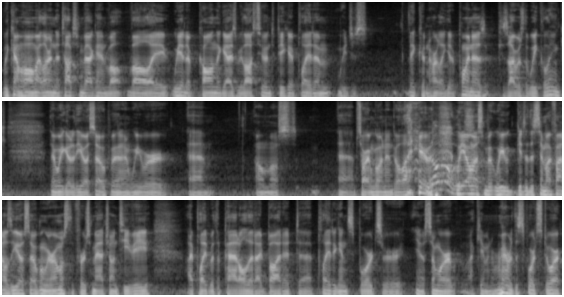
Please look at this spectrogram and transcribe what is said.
we come home. I learned the topspin backhand vo- volley. We ended up calling the guys we lost to in Topeka. Played them. We just they couldn't hardly get a point because I was the weak link. Then we go to the U.S. Open and we were um, almost. Uh, I'm sorry, I'm going into a lot here. No, no, we almost we get to the semifinals of the U.S. Open. We were almost the first match on TV. I played with a paddle that I'd bought at uh, Play It Again Sports or you know somewhere I can't even remember the sports store,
